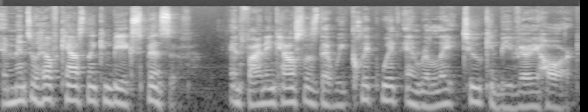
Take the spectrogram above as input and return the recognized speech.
And mental health counseling can be expensive and finding counselors that we click with and relate to can be very hard.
